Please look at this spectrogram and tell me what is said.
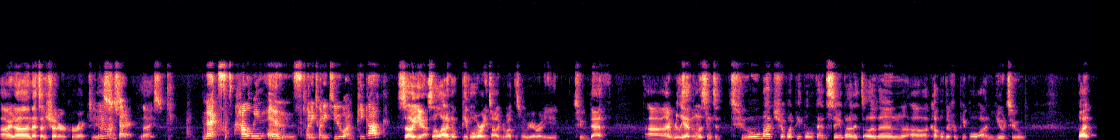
All right. Uh, and that's on Shudder, correct? Mhm, Yes. on Shudder. Nice. Next, Halloween Ends 2022 on Peacock. So yeah, so a lot of people have already talked about this movie already to death. Uh, I really haven't listened to too much of what people have had to say about it, other than uh, a couple different people on YouTube. But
